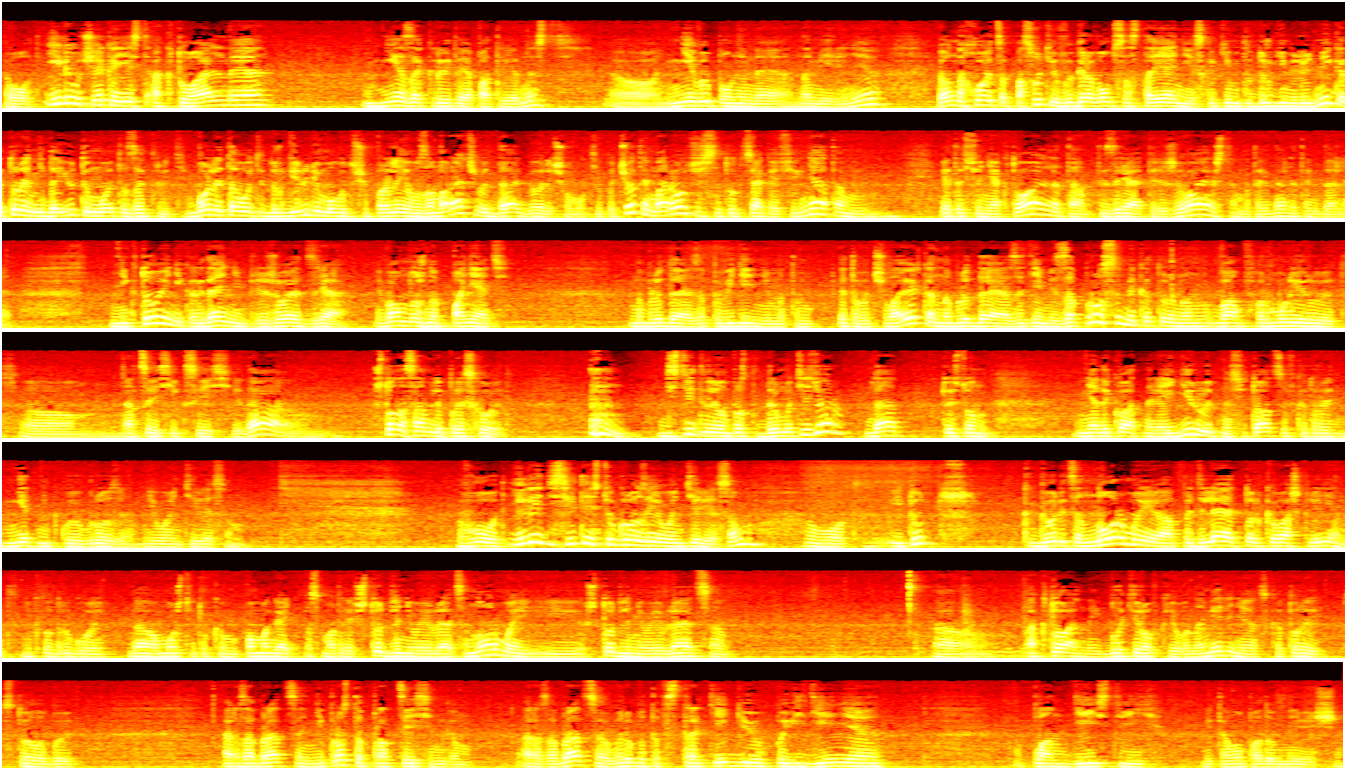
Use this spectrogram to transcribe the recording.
Вот. Или у человека есть актуальная, незакрытая потребность, а, невыполненное намерение – и он находится, по сути, в игровом состоянии с какими-то другими людьми, которые не дают ему это закрыть. Более того, эти другие люди могут еще параллельно его заморачивать, да, говорить, что, мол, типа, что ты морочишься, тут всякая фигня, там, это все не актуально, там, ты зря переживаешь, там, и так далее, и так далее. Никто и никогда не переживает зря. И вам нужно понять, наблюдая за поведением этом, этого человека, наблюдая за теми запросами, которые он вам формулирует э, от сессии к сессии, да, что на самом деле происходит. Действительно он просто драматизер, да, то есть он неадекватно реагирует на ситуацию, в которой нет никакой угрозы его интересам. Вот. Или действительно есть угроза его интересам. Вот. И тут, как говорится, нормы определяет только ваш клиент, никто другой. Да, вы можете только ему помогать посмотреть, что для него является нормой и что для него является э, актуальной блокировкой его намерения, с которой стоило бы разобраться не просто процессингом, разобраться, выработав стратегию поведения, план действий и тому подобные вещи.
